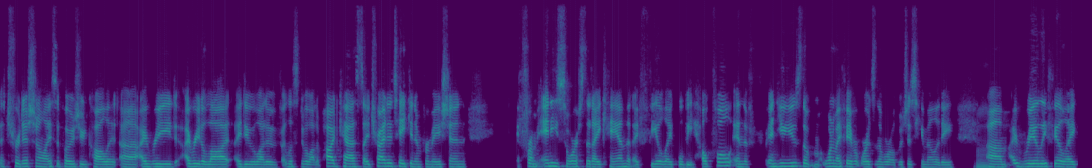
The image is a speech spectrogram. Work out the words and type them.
uh, traditional i suppose you'd call it uh, i read i read a lot. I do a lot of i listen to a lot of podcasts. I try to take in information from any source that i can that i feel like will be helpful. And the and you use the one of my favorite words in the world which is humility. Mm. um, i really feel like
